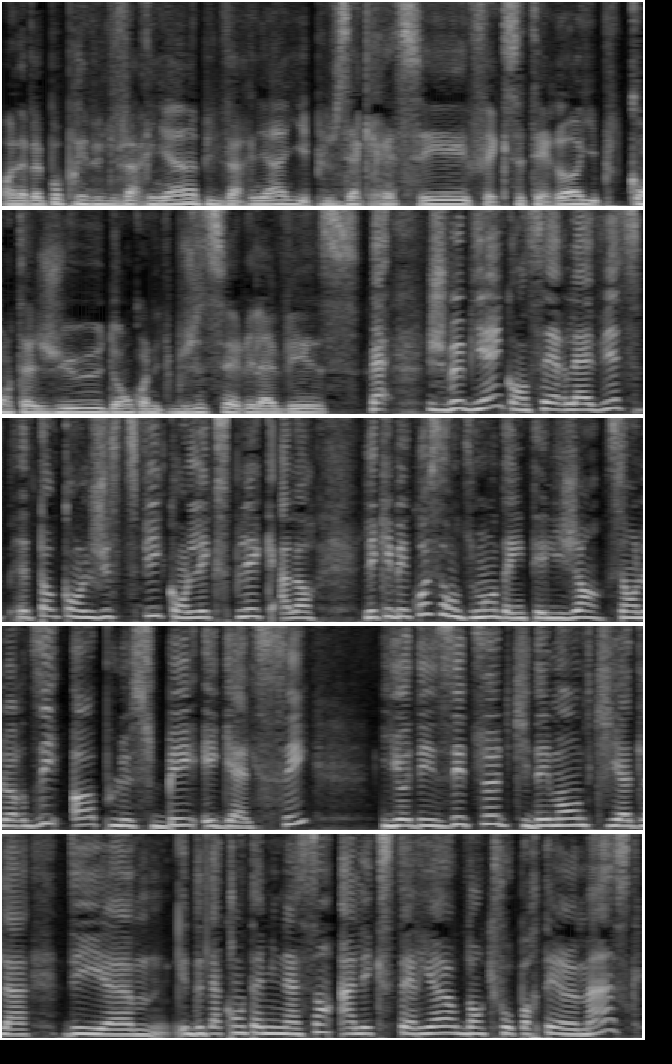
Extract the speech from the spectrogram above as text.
On n'avait pas prévu le variant, puis le variant il est plus agressif, etc. Il est plus contagieux, donc on est obligé de serrer la vis. Ben, je veux bien qu'on serre la vis tant qu'on le justifie, qu'on l'explique. Alors, les Québécois sont du monde intelligent. Si on leur dit A plus B égale C, il y a des études qui démontrent qu'il y a de la, des, euh, de la contamination à l'extérieur, donc il faut porter un masque.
